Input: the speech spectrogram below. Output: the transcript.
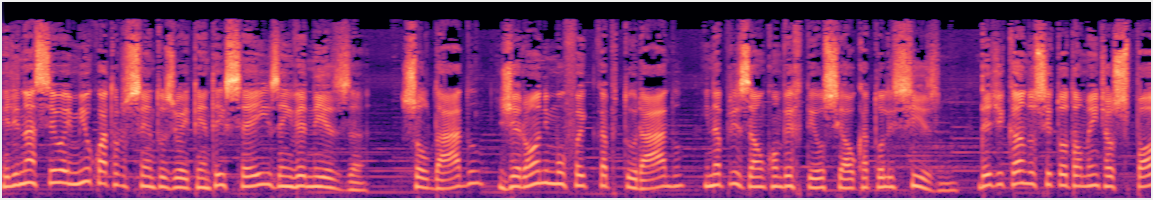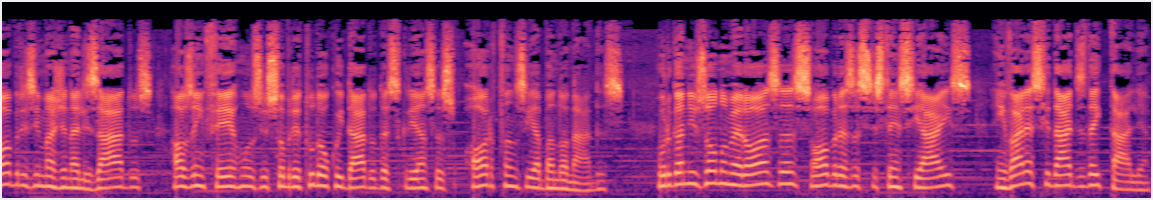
Ele nasceu em 1486 em Veneza. Soldado, Jerônimo foi capturado e na prisão converteu-se ao catolicismo, dedicando-se totalmente aos pobres e marginalizados, aos enfermos e, sobretudo, ao cuidado das crianças órfãs e abandonadas. Organizou numerosas obras assistenciais em várias cidades da Itália.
